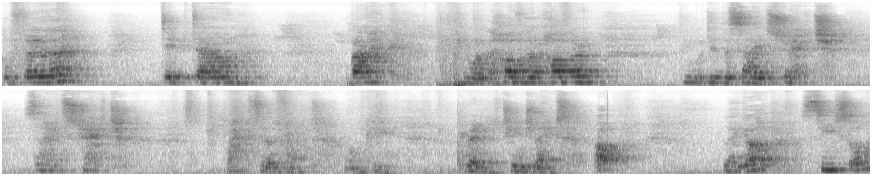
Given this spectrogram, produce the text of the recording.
go further, dip down, back. If you want to hover, hover. I think we did the side stretch, side stretch, back to the front. Okay, ready, change legs. Up, leg up, seesaw.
